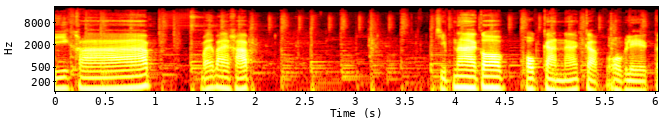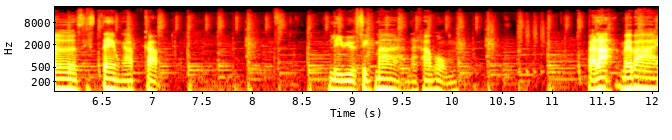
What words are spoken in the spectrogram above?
ดีครับบ๊ายบายครับ คลิปหน้าก็พบกันนะกับ Operator System ครับกับรีวิวซิกมานะครับผม ไปละ บ๊ายบาย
